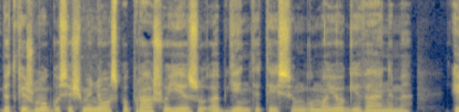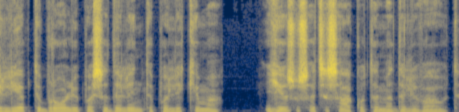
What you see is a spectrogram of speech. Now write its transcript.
Bet kai žmogus iš minios paprašo Jėzų apginti teisingumą jo gyvenime ir liepti broliui pasidalinti palikimą, Jėzus atsisako tame dalyvauti.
